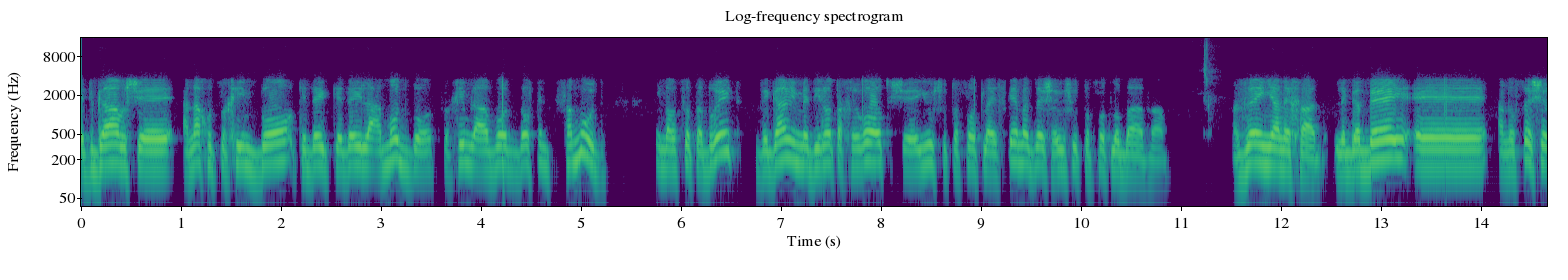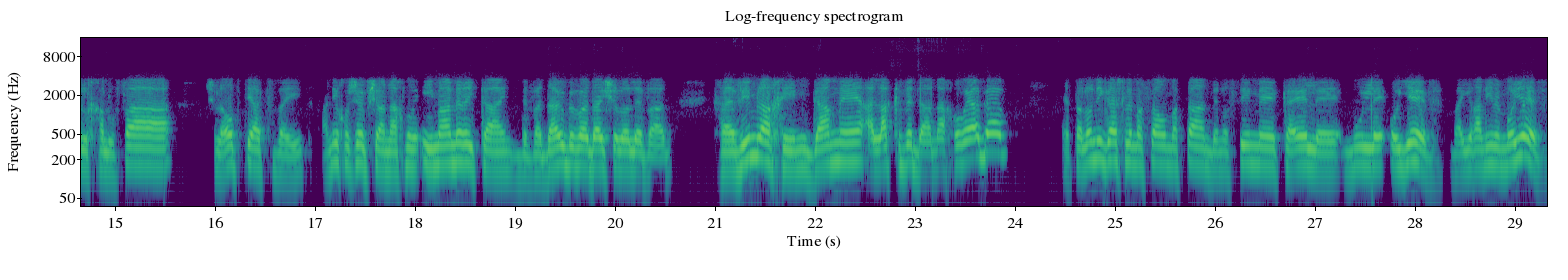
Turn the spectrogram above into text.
אתגר שאנחנו צריכים בו, כדי, כדי לעמוד בו, צריכים לעבוד באופן צמוד עם ארצות הברית וגם עם מדינות אחרות שיהיו שותפות להסכם הזה, שהיו שותפות לו בעבר. אז זה עניין אחד. לגבי אה, הנושא של חלופה של האופציה הצבאית, אני חושב שאנחנו עם האמריקאים, בוודאי ובוודאי שלא לבד, חייבים להכין גם אה, עלה כבדה מאחורי הגב. אתה לא ניגש למשא ומתן בנושאים אה, כאלה מול אויב, והאיראנים הם אויב,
